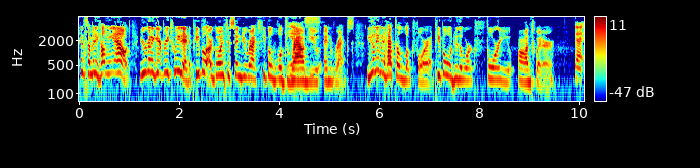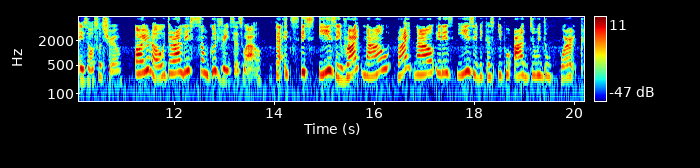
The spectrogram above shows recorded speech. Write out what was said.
Can somebody help me out? You're going to get retweeted. People are going to send you recs. People will drown yes. you in recs. You don't even have to look for it. People will do the work for you on Twitter. That is also true. Or you know, there are lists on Goodreads as well. That it's it's easy right now. Right now, it is easy because people are doing the work.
